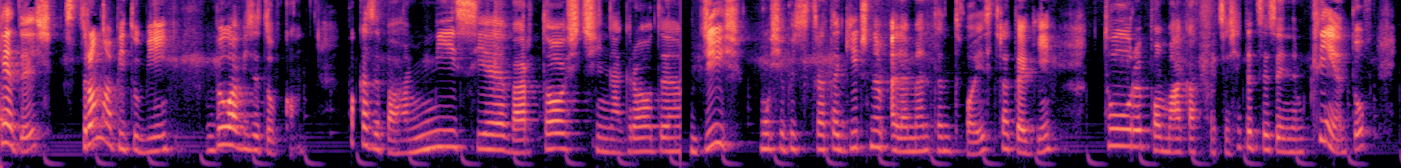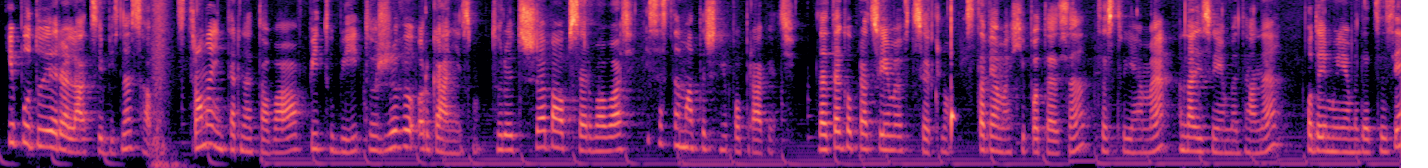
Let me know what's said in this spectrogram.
Kiedyś strona B2B była wizytówką. Pokazywała misje, wartości, nagrody. Dziś musi być strategicznym elementem Twojej strategii, który pomaga w procesie decyzyjnym klientów i buduje relacje biznesowe. Strona internetowa w B2B to żywy organizm, który trzeba obserwować i systematycznie poprawiać. Dlatego pracujemy w cyklu. Stawiamy hipotezę, testujemy, analizujemy dane, podejmujemy decyzje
